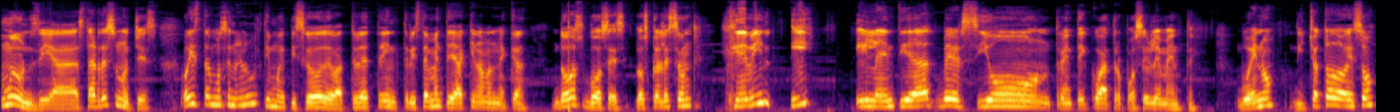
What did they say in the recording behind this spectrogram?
Muy buenos días, tardes o noches. Hoy estamos en el último episodio de Battle Tank. Tristemente, ya aquí nada más me quedan dos voces, los cuales son Hevil y, y la entidad versión 34, posiblemente. Bueno, dicho todo eso,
